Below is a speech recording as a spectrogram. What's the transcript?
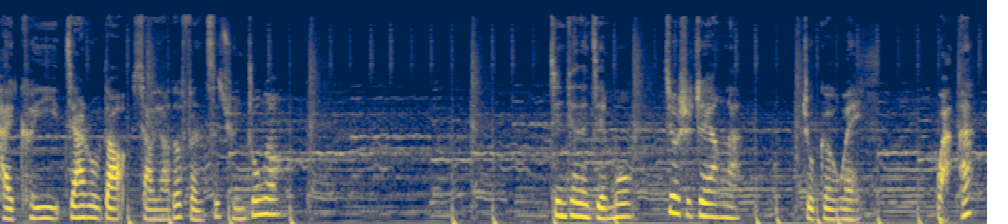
还可以加入到小姚的粉丝群中哦。今天的节目就是这样啦，祝各位晚安。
